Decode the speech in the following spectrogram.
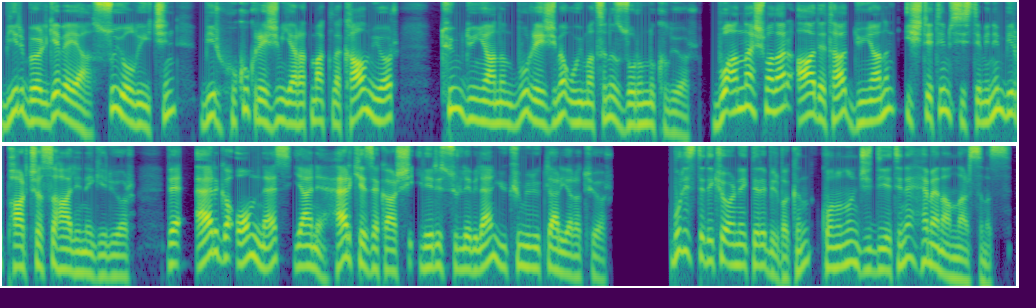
bir bölge veya su yolu için bir hukuk rejimi yaratmakla kalmıyor, tüm dünyanın bu rejime uymasını zorunlu kılıyor. Bu anlaşmalar adeta dünyanın işletim sisteminin bir parçası haline geliyor ve erga omnes yani herkese karşı ileri sürülebilen yükümlülükler yaratıyor. Bu listedeki örneklere bir bakın, konunun ciddiyetini hemen anlarsınız.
